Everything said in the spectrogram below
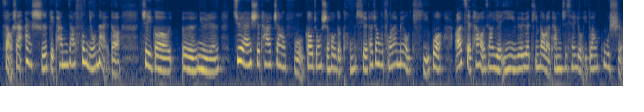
早上按时给他们家送牛奶的这个呃女人，居然是她丈夫高中时候的同学，她丈夫从来没有提过，而且她好像也隐隐约约听到了他们之前有一段故事，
